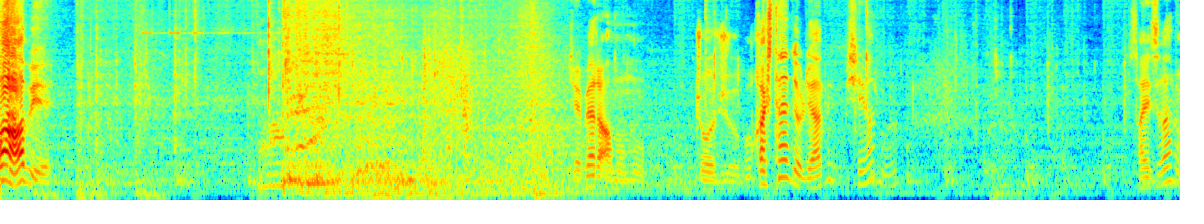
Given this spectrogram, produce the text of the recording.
Oha abi. Geber amumu. Çocuğu. Bu kaç tane de ölüyor abi? Bir şey var mı? Sayısı var mı?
